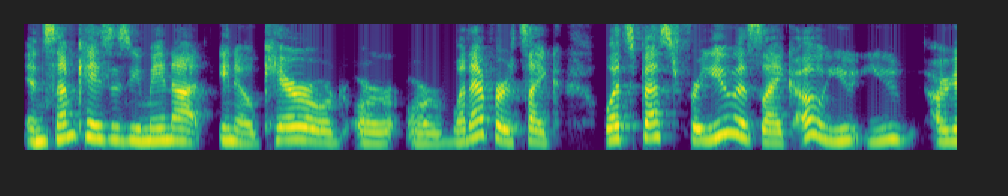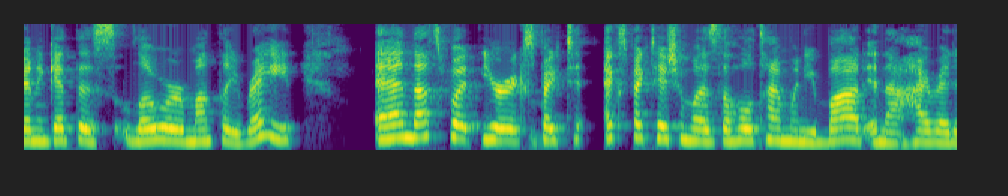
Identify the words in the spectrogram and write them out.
in some cases you may not you know care or or or whatever. It's like what's best for you is like oh you you are going to get this lower monthly rate. And that's what your expect expectation was the whole time when you bought in that high rate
